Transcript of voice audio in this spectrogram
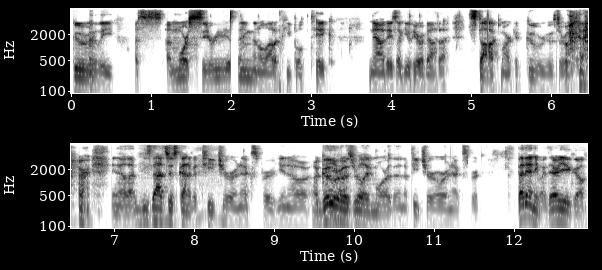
guru really a, a, more serious thing than a lot of people take nowadays. Like you hear about a stock market gurus or whatever. You know, that, that's just kind of a teacher or an expert. You know, a guru yeah. is really more than a teacher or an expert. But anyway, there you go.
